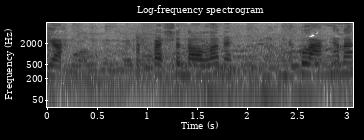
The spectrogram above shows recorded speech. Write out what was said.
dạ. Professional lắm nè cực lăng nè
